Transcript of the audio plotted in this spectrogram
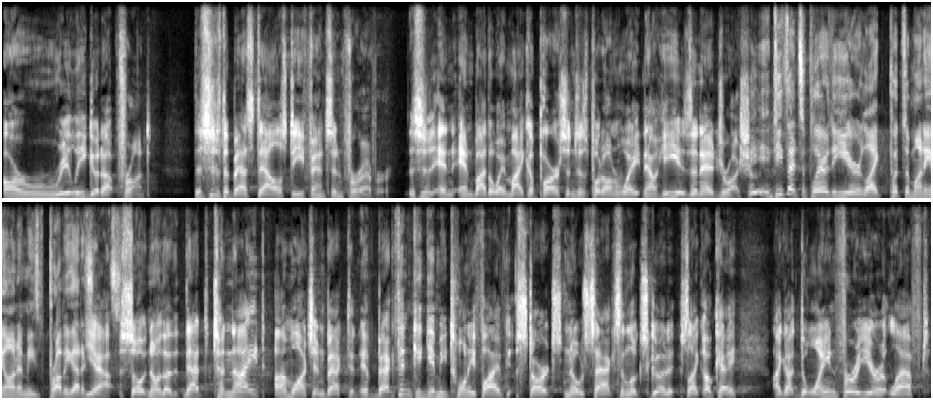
are really good up front. This is the best Dallas defense in forever. This is and, and by the way, Micah Parsons has put on weight. Now he is an edge rusher. Defensive player of the year, like put some money on him. He's probably got a Yeah. chance. Yeah. So no, that, that tonight I'm watching Becton. If Becton can give me 25 starts, no sacks, and looks good, it's like okay, I got Duane for a year at left.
